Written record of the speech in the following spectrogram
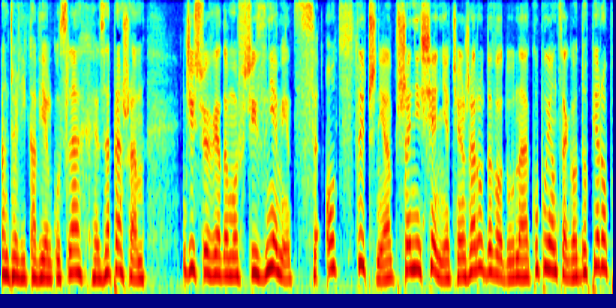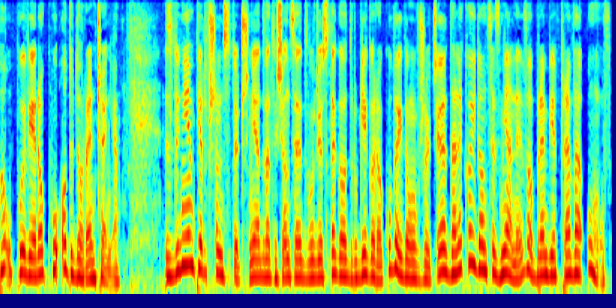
Angelika Wielgus-Lach, zapraszam. Dziś wiadomości z Niemiec. Od stycznia przeniesienie ciężaru dowodu na kupującego dopiero po upływie roku od doręczenia. Z dniem 1 stycznia 2022 roku wejdą w życie daleko idące zmiany w obrębie prawa umów.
